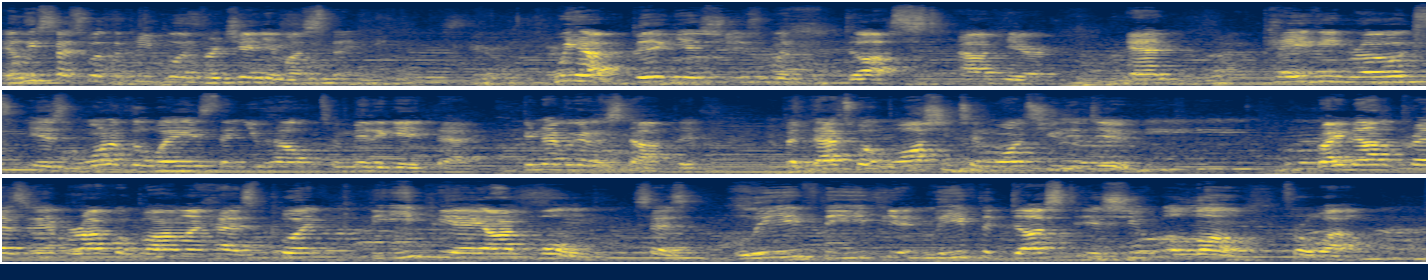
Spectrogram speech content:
At least that's what the people in Virginia must think. We have big issues with dust out here, and paving roads is one of the ways that you help to mitigate that. You're never going to stop it, but that's what Washington wants you to do. Right now, the President Barack Obama has put the EPA on hold. Says leave the EPA, leave the dust issue alone for a while.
